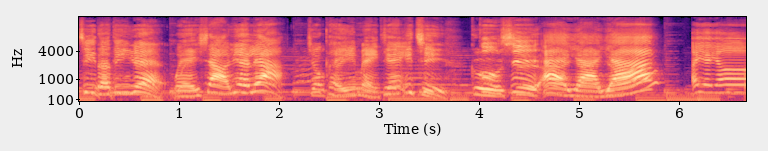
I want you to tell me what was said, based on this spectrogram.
记得订阅微笑月亮，就可以每天一起故事爱牙牙，爱呀哟，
